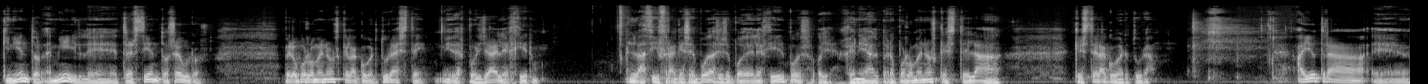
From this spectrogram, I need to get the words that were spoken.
500, de 1000, de 300 euros. Pero por lo menos que la cobertura esté y después ya elegir la cifra que se pueda, si se puede elegir, pues oye, genial, pero por lo menos que esté la, que esté la cobertura. Hay otra eh,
